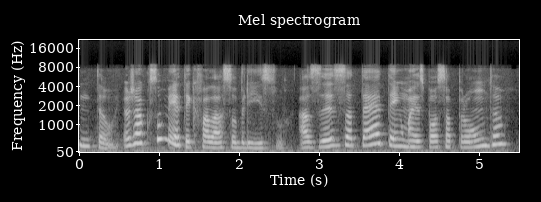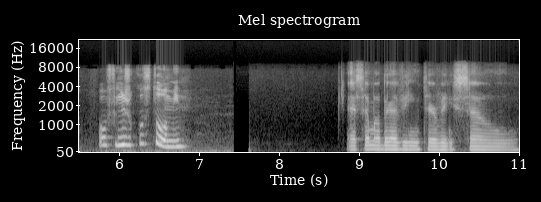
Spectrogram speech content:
Então, eu já acostumei a ter que falar sobre isso. Às vezes até tenho uma resposta pronta ou finjo costume. Essa é uma breve intervenção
